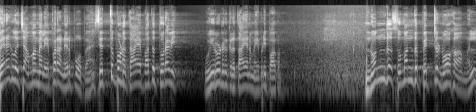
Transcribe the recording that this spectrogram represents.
விறகு வச்சு அம்மா மேலே எப்பரா நெருப்பு வைப்பேன்? செத்து போன தாயை பார்த்து துறவி. உயிரோடு இருக்கிற தாயை நம்ம எப்படி பார்க்கணும்? நொந்து சுமந்து பெற்று நோகாமல்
